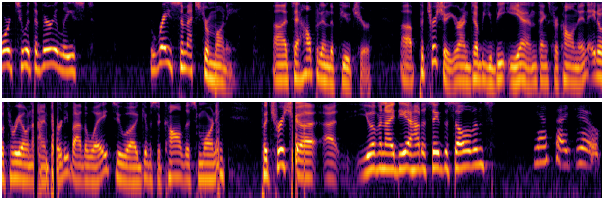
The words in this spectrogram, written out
or to at the very least raise some extra money uh, to help it in the future. Uh, Patricia, you're on WBEN. Thanks for calling in. 8030930, by the way, to uh, give us a call this morning. Patricia, uh, you have an idea how to save the Sullivans? Yes, I do.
